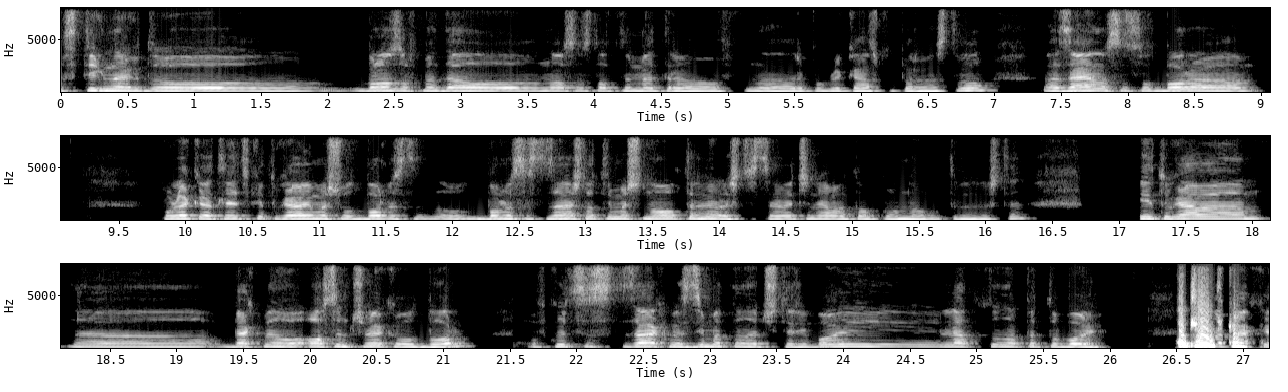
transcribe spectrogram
Стигнах до бронзов медал на 800 метра на републиканско първенство. А заедно с отбора по лека атлетика, тогава имаше отборни, отборни състезания, защото имаше много трениращи. Сега вече няма толкова много трениращи. И тогава а, бяхме 8 човека отбор, в които се състезавахме зимата на 4 бой и лятото на петобой. Атлетика. Бяха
